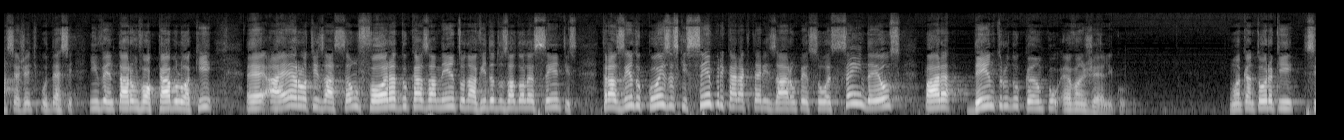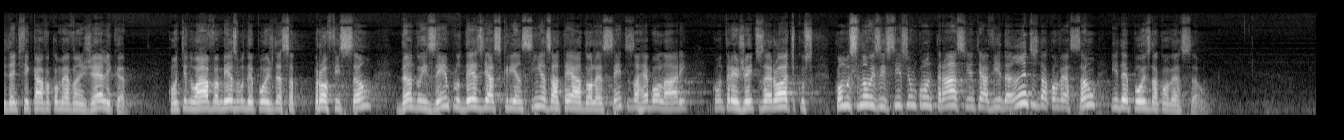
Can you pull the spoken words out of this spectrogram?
se a gente pudesse inventar um vocábulo aqui, é, a erotização fora do casamento, na vida dos adolescentes trazendo coisas que sempre caracterizaram pessoas sem Deus para dentro do campo evangélico. Uma cantora que se identificava como evangélica continuava, mesmo depois dessa profissão, dando exemplo desde as criancinhas até adolescentes a rebolarem com trejeitos eróticos, como se não existisse um contraste entre a vida antes da conversão e depois da conversão.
